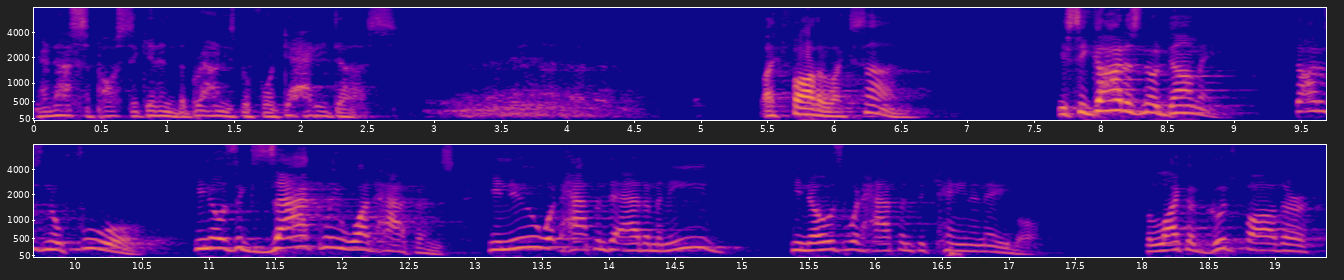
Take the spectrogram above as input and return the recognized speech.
You're not supposed to get into the brownies before daddy does. like father, like son. You see, God is no dummy, God is no fool. He knows exactly what happens. He knew what happened to Adam and Eve, He knows what happened to Cain and Abel. But like a good father,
